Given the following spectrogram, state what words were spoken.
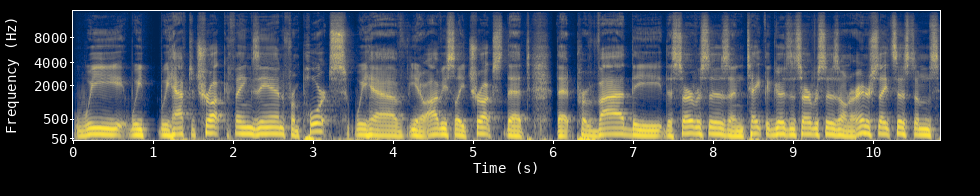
We we we have to truck things in from ports. We have you know obviously trucks that that provide the the services and take the goods and services on our interstate systems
